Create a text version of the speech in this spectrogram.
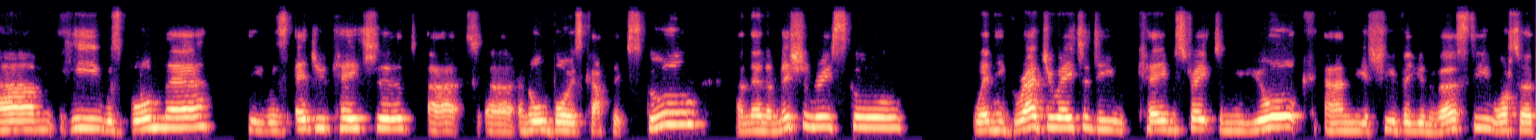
um, he was born there. He was educated at uh, an all boys Catholic school and then a missionary school. When he graduated, he came straight to New York and Yeshiva University. What a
